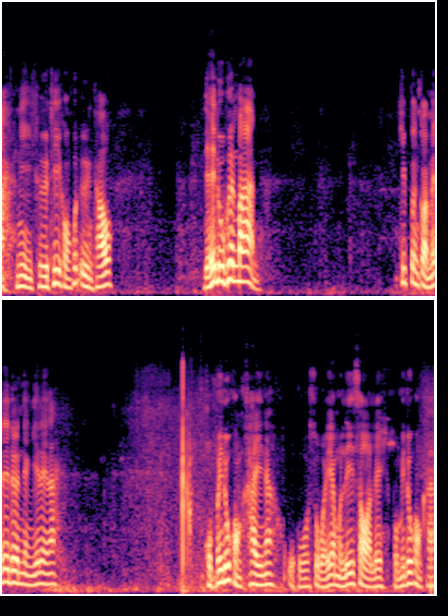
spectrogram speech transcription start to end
อะนี่คือที่ของคนอื่นเขาเดี๋ยวให้ดูเพื่อนบ้าน คลิปก่อนๆไม่ได้เดินอย่างนี้เลยนะ ผมไม่รู้ของใครนะ โอ้โห สวยอะเหมือนรีสอร์ทเลย ผมไม่รู้ของใคร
